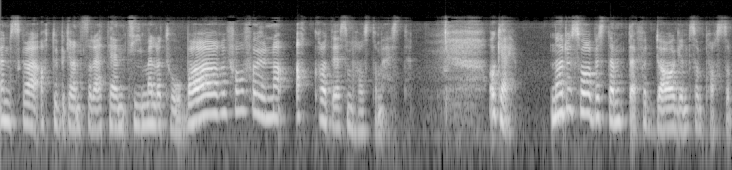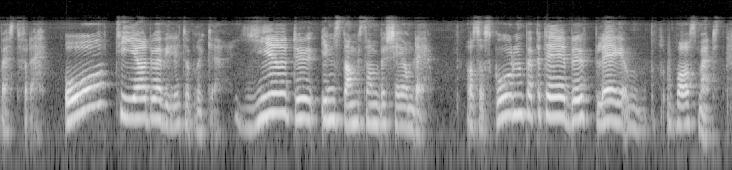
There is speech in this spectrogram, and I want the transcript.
ønsker jeg at du begrenser deg til en time eller to, bare for å få unna akkurat det som haster mest. Ok, når du så har bestemt deg for dagen som passer best for deg, og tida du er villig til å bruke, gir du instansene beskjed om det. Altså skolen, PPT, BUP, lege, hva som helst.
